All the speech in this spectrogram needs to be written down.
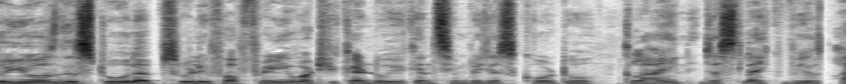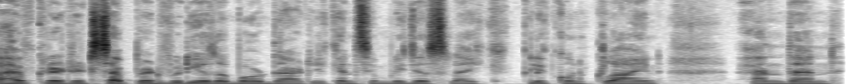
To use this tool absolutely absolutely for free. What you can do you can simply just go to Cline just like we I have created separate videos about that. You can simply just like click on Cline and then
